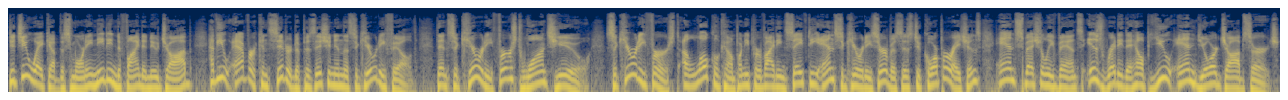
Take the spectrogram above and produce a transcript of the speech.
Did you wake up this morning needing to find a new job? Have you ever considered a position in the security field? Then Security First wants you. Security First, a local company providing safety and security services to corporations and special events, is ready to help you end your job search.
